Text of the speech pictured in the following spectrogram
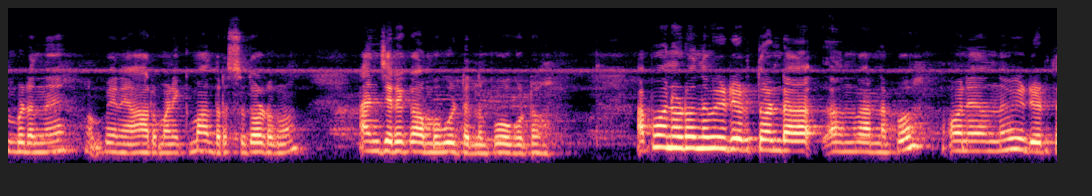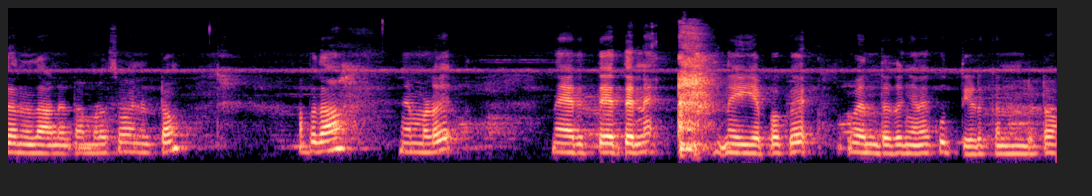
ഇവിടുന്ന് പിന്നെ ആറു മണിക്ക് മദ്രസ തുടങ്ങും. അഞ്ചരയൊക്കെ ആകുമ്പോൾ വീട്ടിൽ നിന്ന് പോകും കേട്ടോ അപ്പോൾ അവനോട് ഒന്ന് വീഡിയോ എടുത്തോണ്ട എന്ന് പറഞ്ഞപ്പോൾ ഓനെ ഒന്ന് വീഡിയോ എടുത്ത് തന്നതാണ് കേട്ടോ നമ്മൾ സോനിട്ടം അപ്പോൾ ദാ നമ്മൾ നേരത്തെ തന്നെ നെയ്യപ്പൊക്കെ വെന്തത് ഇങ്ങനെ കുത്തിയെടുക്കുന്നുണ്ട് കേട്ടോ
